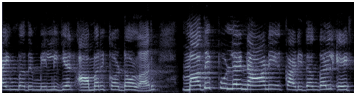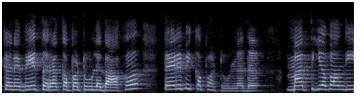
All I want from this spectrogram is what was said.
ஐம்பது மில்லியன் அமெரிக்க டாலர் மதிப்புள்ள நாணய கடிதங்கள் ஏற்கனவே திறக்கப்பட்டுள்ளதாக தெரிவிக்கப்பட்டுள்ளது. மத்திய வங்கி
